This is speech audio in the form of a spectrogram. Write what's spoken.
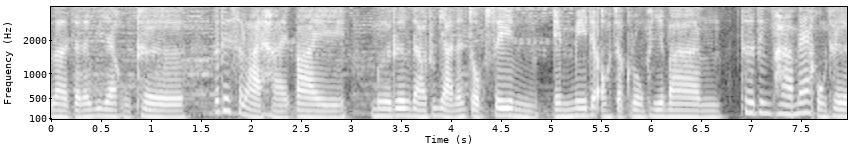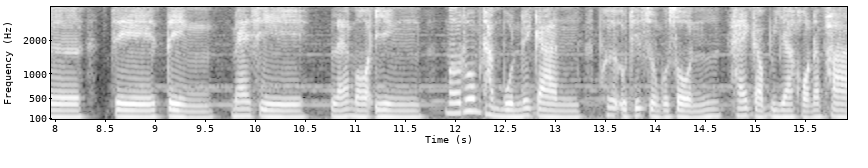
หลังจากนั้นวิญญาณของเธอก็ได้สลายหายไป เมื่อเรื่องราวทุกอย่างนั้นจบสิ้น เอมมี่ได้ออกจากโรงพยาบาล เธอจึงพาแม่ของเธอ เจ ติ่ง แม่ชี และหมออิง มาร่วมทำบุญด้วยกัน เพื่ออุทิศส่วนกุศลให้กับวิญญาณของนภา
